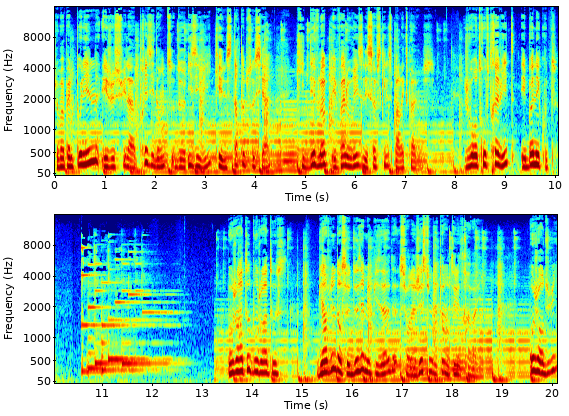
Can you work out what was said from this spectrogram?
Je m'appelle Pauline et je suis la présidente de EasyV, qui est une start-up sociale qui développe et valorise les soft skills par l'expérience. Je vous retrouve très vite et bonne écoute. Bonjour à toutes, bonjour à tous. Bienvenue dans ce deuxième épisode sur la gestion du temps en télétravail. Aujourd'hui,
